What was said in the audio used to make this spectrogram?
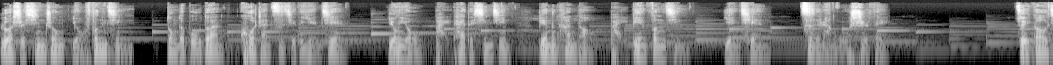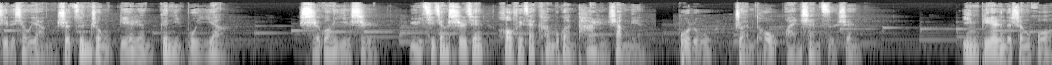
若是心中有风景，懂得不断扩展自己的眼界，拥有百态的心境，便能看到百变风景，眼前自然无是非。最高级的修养是尊重别人跟你不一样。时光易逝。与其将时间耗费在看不惯他人上面，不如转头完善自身。因别人的生活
